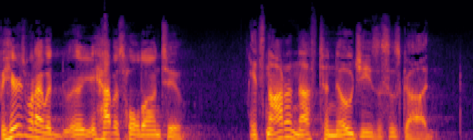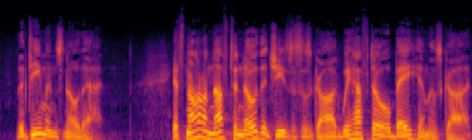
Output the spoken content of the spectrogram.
But here's what I would uh, have us hold on to. It's not enough to know Jesus is God. The demons know that. It's not enough to know that Jesus is God. We have to obey him as God.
